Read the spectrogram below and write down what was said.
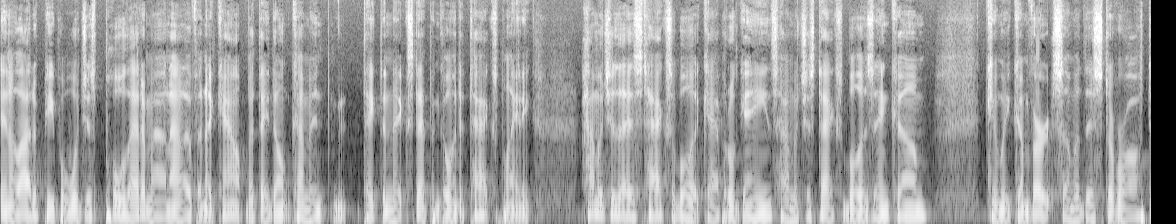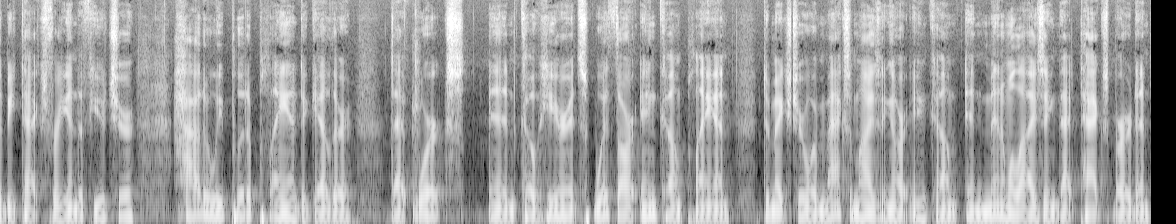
And a lot of people will just pull that amount out of an account, but they don't come and take the next step and go into tax planning. How much of that is taxable at capital gains? How much is taxable as income? Can we convert some of this to Roth to be tax free in the future? How do we put a plan together that works in coherence with our income plan to make sure we're maximizing our income and minimalizing that tax burden,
